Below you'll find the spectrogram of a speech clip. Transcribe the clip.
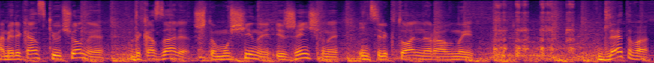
Американские ученые доказали, что мужчины и женщины интеллектуально равны. Для этого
